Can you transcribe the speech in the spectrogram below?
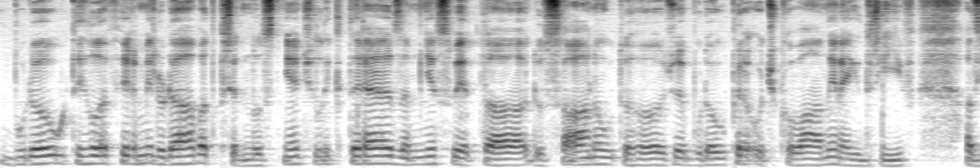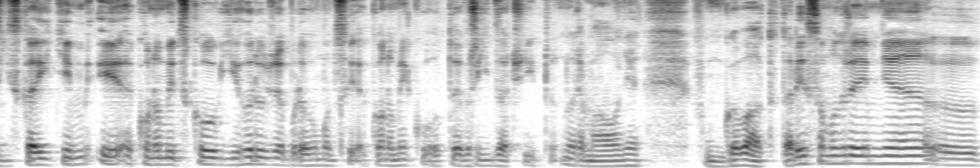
budou tyhle firmy dodávat přednostně, čili které země světa dosáhnou toho, že budou proočkovány nejdřív a získají tím i ekonomickou výhodu, že budou moci ekonomiku otevřít, začít normálně fungovat. Tady samozřejmě eh,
